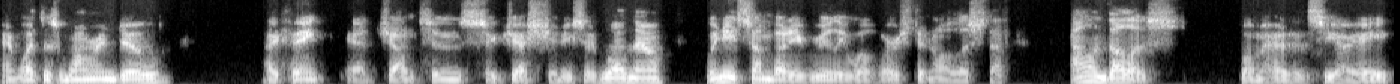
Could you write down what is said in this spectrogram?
And what does Warren do? I think at Johnson's suggestion, he said, "Well, now." We need somebody really well versed in all this stuff. Allen Dulles, former head of the CIA,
